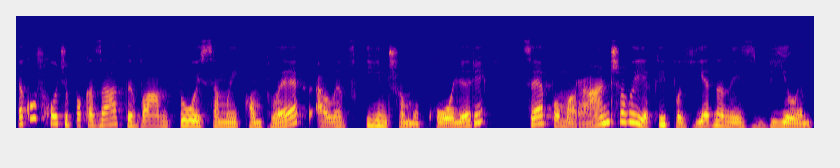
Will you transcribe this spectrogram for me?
Також хочу показати вам той самий комплект, але в іншому кольорі. Це помаранчевий, який поєднаний з білим.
